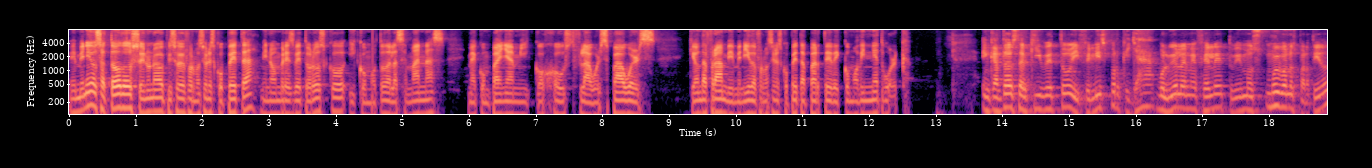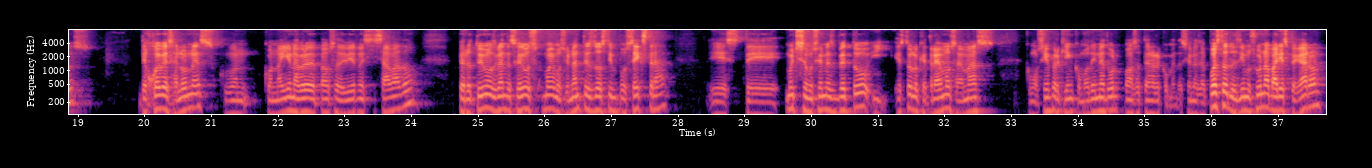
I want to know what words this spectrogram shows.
Bienvenidos a todos en un nuevo episodio de Formación Escopeta. Mi nombre es Beto Orozco y como todas las semanas me acompaña mi co-host Flowers Powers. ¿Qué onda, Fran? Bienvenido a Formación Escopeta, parte de Comodín Network. Encantado de estar aquí, Beto, y feliz porque ya volvió la NFL. Tuvimos muy buenos partidos de jueves a lunes, con, con ahí una breve pausa de viernes y sábado, pero tuvimos grandes juegos muy emocionantes, dos tiempos extra este, muchas emociones, Beto, y esto es lo que traemos. Además, como siempre aquí en Comodín Network, vamos a tener recomendaciones de apuestas. Les dimos una, varias pegaron,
